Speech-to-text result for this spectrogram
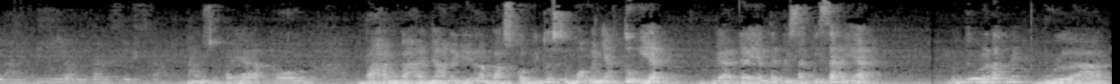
lagi yang tersisa. Nah, supaya eh, bahan-bahan yang ada di dalam baskom itu semua menyatu ya, nggak ada yang terpisah-pisah ya. Bentuk donatnya bulat,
